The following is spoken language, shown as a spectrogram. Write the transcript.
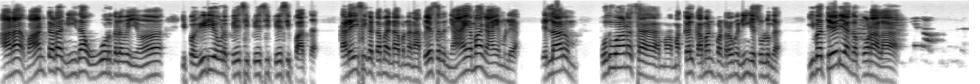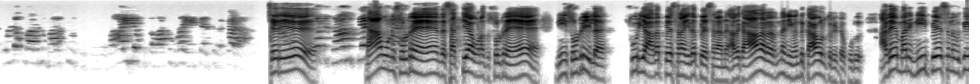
ஆனா வாண்டடா நீ தான் ஒவ்வொரு தடவையும் இப்ப வீடியோவில் பேசி பேசி பேசி பார்த்த. கடைசி கட்டமா என்ன பண்ண நான் பேசுறது நியாயமா நியாயம் இல்லையா? எல்லாரும் பொதுவான ச ம- மக்கள் கமெண்ட் பண்றவங்க நீங்க சொல்லுங்க. இவ தேடி அங்க போனாளா விஷயத்தை அவ புருஷன்கிட்ட சொல்லக்கூடாதுன்னு மறைச்சு வச்சிருக்கு. வாயிலே கொடுத்த வாக்கு கூட என்கிட்ட இருக்கு record ஆ. சரி நான் ஒன்று சொல்கிறேன் இந்த சத்யா உனக்கு சொல்கிறேன் நீ சொல்கிறீல சூர்யா அதை பேசுனா இதை பேசுனான்னு. அதுக்கு ஆதாரம் இருந்தால் நீ வந்து காவல்துறையிட்ட கொடு. அதே மாதிரி நீ பேசுனதுக்கு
